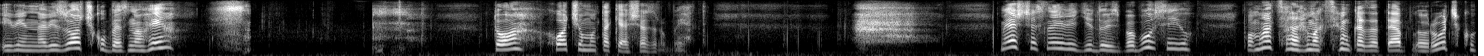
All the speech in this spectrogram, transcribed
і він на візочку без ноги, то хочемо таке ще зробити. Ми щасливі дідусь з бабусею, помацали Максимка за теплу ручку,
